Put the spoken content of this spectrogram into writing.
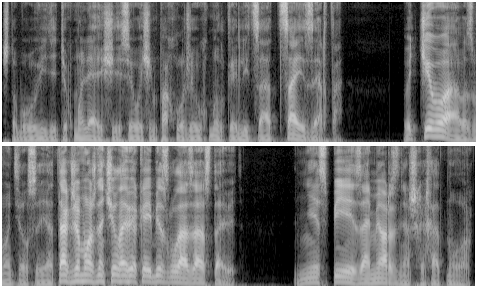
чтобы увидеть ухмыляющиеся очень похожей ухмылкой лица отца и Зерта. «Вы чего?» — возмутился я. «Так же можно человека и без глаза оставить». «Не спи, замерзнешь», — хохотнул орк.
